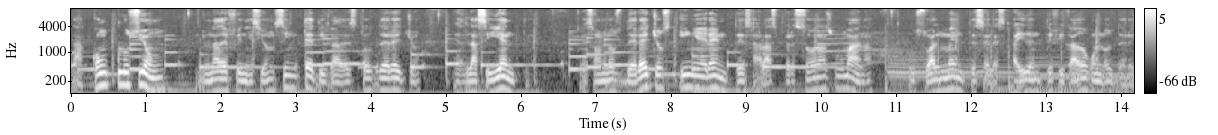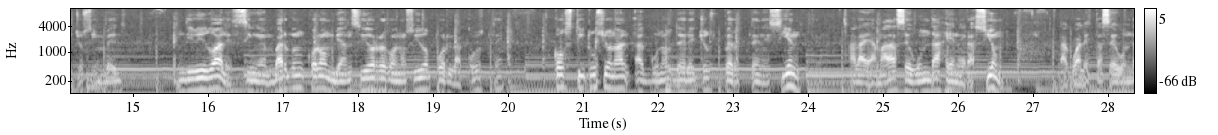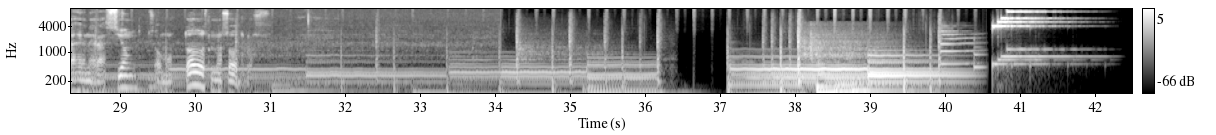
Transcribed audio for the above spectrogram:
La conclusión y una definición sintética de estos derechos es la siguiente que son los derechos inherentes a las personas humanas, usualmente se les ha identificado con los derechos individuales. Sin embargo, en Colombia han sido reconocidos por la Corte Constitucional algunos derechos pertenecientes a la llamada segunda generación, la cual esta segunda generación somos todos nosotros.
